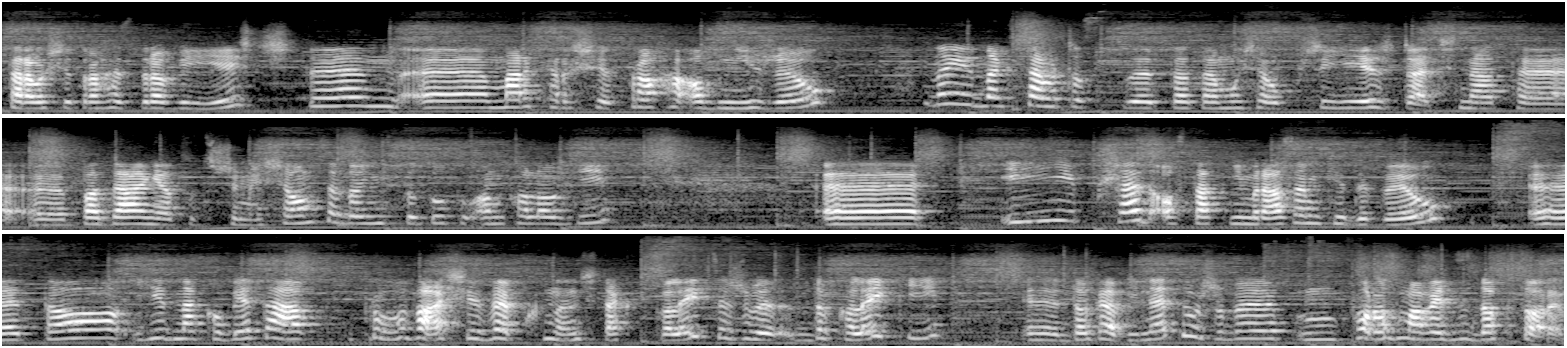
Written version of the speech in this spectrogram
starał się trochę zdrowiej jeść, ten e, marker się trochę obniżył. No jednak cały czas e, tata musiał przyjeżdżać na te e, badania co 3 miesiące do Instytutu Onkologii. E, I przed ostatnim razem, kiedy był, e, to jedna kobieta próbowała się wepchnąć tak w kolejce, żeby do kolejki, e, do gabinetu, żeby mm, porozmawiać z doktorem.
